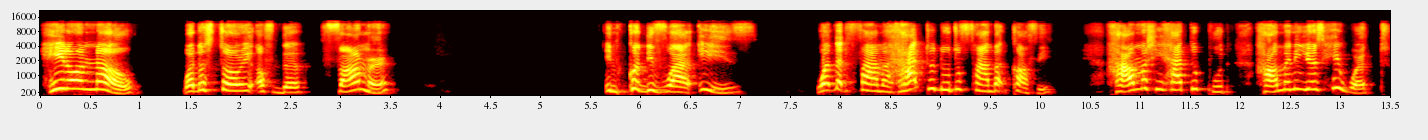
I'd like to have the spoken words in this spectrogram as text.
He don't know what the story of the farmer in Cote d'Ivoire is, what that farmer had to do to farm that coffee, how much he had to put, how many years he worked.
